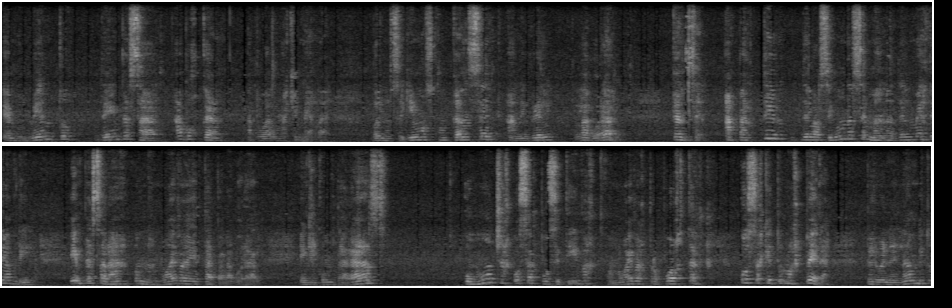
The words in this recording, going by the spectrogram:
es momento de empezar a buscar a tu alma gemela. Bueno, seguimos con cáncer a nivel laboral. Cáncer, a partir de la segunda semana del mes de abril empezarás una nueva etapa laboral en que contarás con muchas cosas positivas, con nuevas propuestas, cosas que tú no esperas pero en el ámbito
